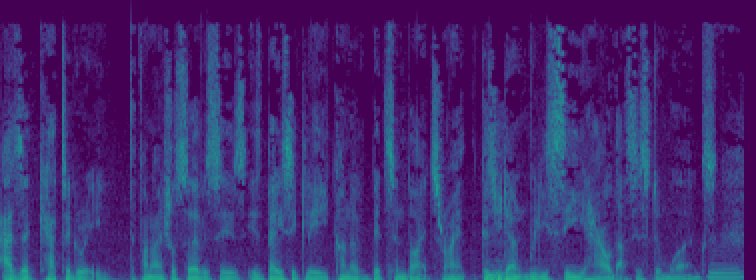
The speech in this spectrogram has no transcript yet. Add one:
as a category the financial services is basically kind of bits and bytes, right? Because mm. you don't really see how that system works. Mm.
